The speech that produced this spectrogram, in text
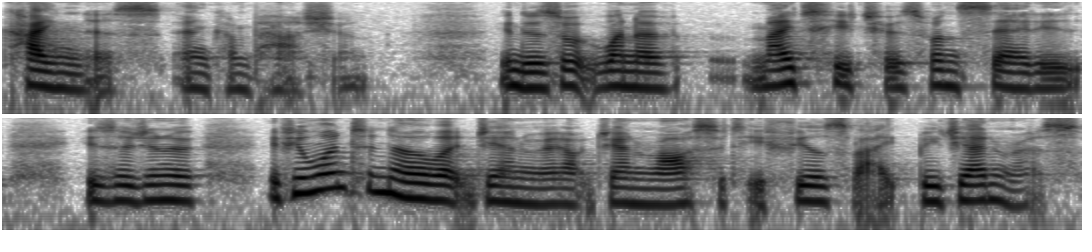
kindness and compassion. You know, one of my teachers once said, he, he said, you know, if you want to know what gener- generosity feels like, be generous.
